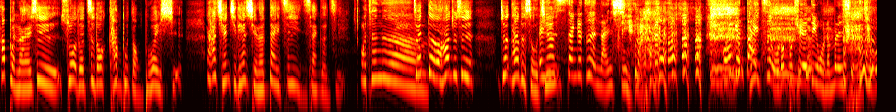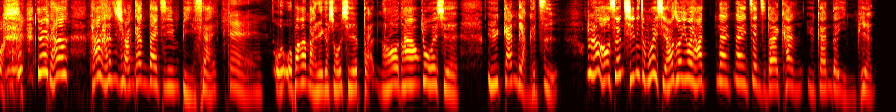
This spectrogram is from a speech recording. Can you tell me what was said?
他本来是所有的字都看不懂，不会写，哎，他前几天写了“戴之颖”三个字，我真的真的，他就是就他的手哎，机，那三个字很难写，光一个“带”字我都不确定我能不能写得出来。因为他他很喜欢看戴之颖比赛，对，我我帮他买了一个手写板，然后他就会写“鱼竿”两个字。我觉得好神奇，你怎么会写？他说，因为他那那一阵子都在看鱼竿的影片。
